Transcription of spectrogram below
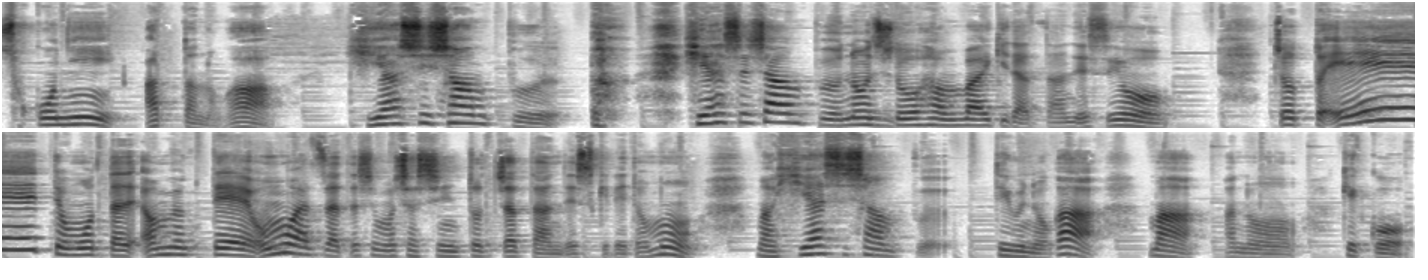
そこにあったのが、冷やしシャンプー、冷やしシャンプーの自動販売機だったんですよ。ちょっとえーって思った、思って、思わず私も写真撮っちゃったんですけれども、まあ、冷やしシャンプーっていうのが、まあ、あの、結構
